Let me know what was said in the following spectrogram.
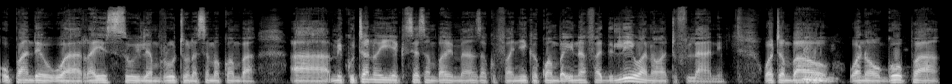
upande wa Rais William Ruto unasema kwamba uh, mikutano hii ya kisiasa ambayo imeanza kufanyika kwamba inafadhiliwa na watu fulani, watu ambao mm, wanaogopa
